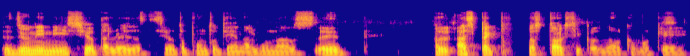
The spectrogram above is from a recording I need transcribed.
desde un inicio tal vez hasta cierto punto tienen algunos eh, aspectos tóxicos, ¿no? Como que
